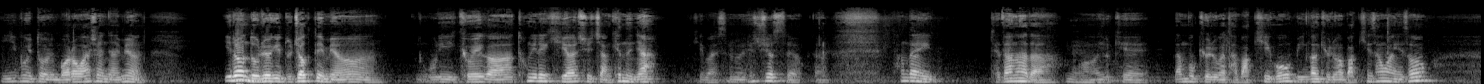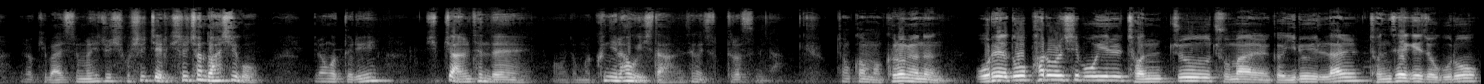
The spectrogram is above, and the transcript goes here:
이분이 또 뭐라고 하셨냐면 이런 노력이 누적되면 우리 교회가 통일에 기여할 수 있지 않겠느냐 이렇게 말씀을 해주셨어요. 그러니까 상당히 대단하다. 어, 이렇게 남북 교류가 다 막히고 민간 교류가 막힌 상황에서 이렇게 말씀을 해주시고 실제 이렇게 실천도 하시고 이런 것들이 쉽지 않을 텐데 어, 정말 큰일을 하고 계시다 생각이 들었습니다. 잠깐만. 그러면은 올해도 8월 15일 전주 주말 그 일요일 날 전 세계적으로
